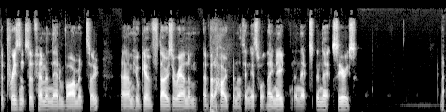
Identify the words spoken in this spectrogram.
the presence of him in that environment too. Um, he'll give those around him a bit of hope, and I think that's what they need in that in that series. But,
